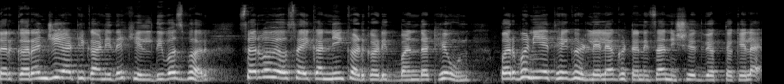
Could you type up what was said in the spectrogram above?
तर करंजी या ठिकाणी देखील दिवसभर सर्व व्यावसायिकांनी कडकडीत बंद ठेवून परभणी येथे घडलेल्या घटनेचा निषेध व्यक्त केलाय.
